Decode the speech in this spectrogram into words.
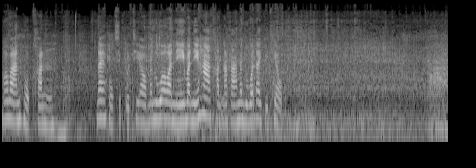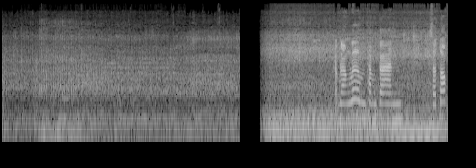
เมื่อวานหกคัน ได้หกสิบกว่าเที่ยว ไม่รู้ว่าวันนี้ วันนี้ห้าคันนะคะ ไม่รู้ว่าได้กี่เที่ยวกำลังเริ่มทำการสต็อก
